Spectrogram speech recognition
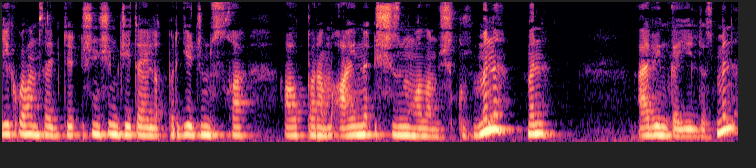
Екі балам сәбиде үшіншім жеті айлық бірге жұмысқа алып барамын айына үш жүз мың аламын шүкір. Міне міне. Абинка елдос міне.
